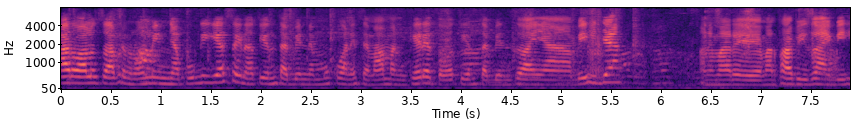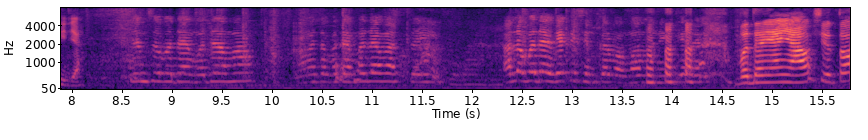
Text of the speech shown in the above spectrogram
હારું હાલો તો આપણે મમ્મી ત્યાં પૂગી ગયા છે ને અત્યંતાબેન ને મૂકવાની છે મામાને ઘેરે તો અત્યંતાબેન જો અહીંયા બેહી જા અને મારે મારા ભાભી જો અહીં બેહી જા કેમ છો બધા મજામાં? અમે તો બધા મજામાં જ હાલો બધા વેકેશન કરવા મામાની ઘરે. બધા અહીંયા આવશે તો.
